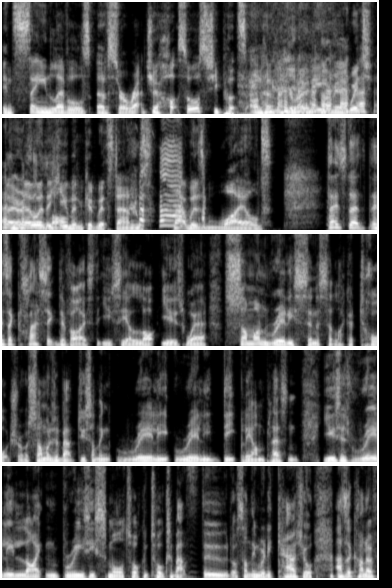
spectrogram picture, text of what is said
insane levels of sriracha hot sauce she puts on her macaroni, I mean, which no other lot. human could withstand. that was wild. There's that. There's a classic device that you see a lot used where someone really sinister, like a torturer, or someone who's about to do something really, really deeply unpleasant, uses really light and breezy small talk and talks about food or something really casual as a kind of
